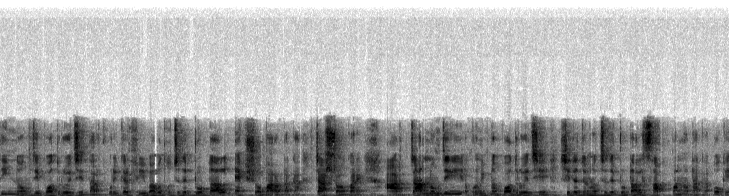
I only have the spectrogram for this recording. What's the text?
তিন নং যে পদ রয়েছে, তার পরীক্ষার ফি বাবদ হচ্ছে যে টোটাল একশো বারো টাকা, চার সহকারে। আর চার নং যে ক্রমিক নং পদ রয়েছে, সেটার জন্য হচ্ছে যে টোটাল ছাপ্পান্ন টাকা। ওকে,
